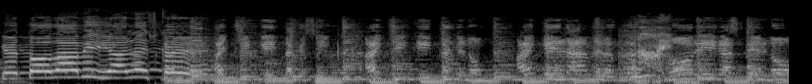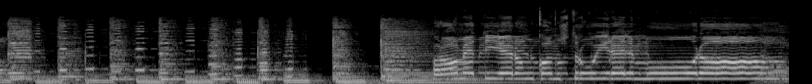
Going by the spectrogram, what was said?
que todavía les cree. Ay, chiquita que sí, ay, chiquita que no. Ay, que dame las no digas que no. Prometieron construir el muro.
